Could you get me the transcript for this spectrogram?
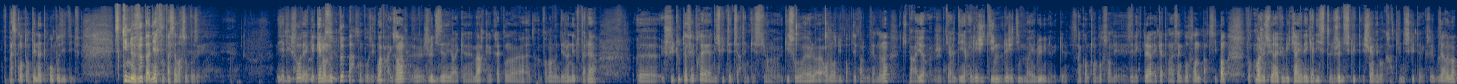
On ne peut pas se contenter d'être oppositif. Ce qui ne veut pas dire qu'il ne faut pas savoir s'opposer. Il y a des choses avec lesquelles on ne peut pas composer. Moi, par exemple, euh, je le disais d'ailleurs avec euh, Marc Crépon euh, pendant notre déjeuner tout à l'heure, euh, je suis tout à fait prêt à discuter de certaines questions euh, qui sont euh, aujourd'hui portées par le gouvernement, qui par ailleurs, je tiens à le dire, est légitime, légitimement élu, avec 53% des électeurs et 85% de participants. Donc moi, je suis républicain et légaliste, je discute, et je suis un démocrate, je discute avec ce gouvernement,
